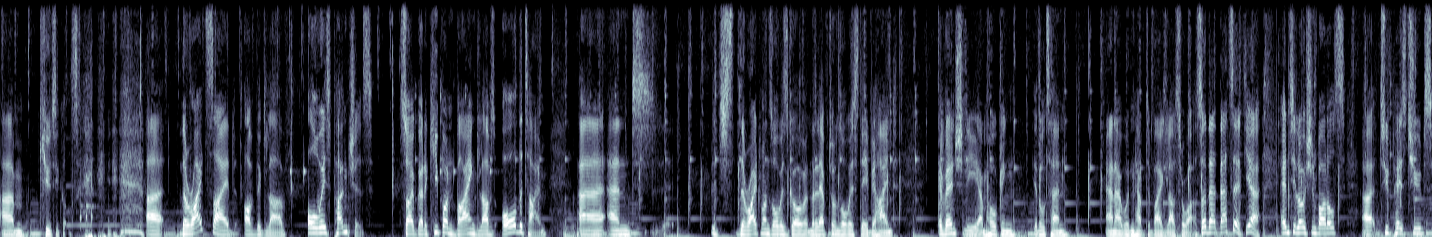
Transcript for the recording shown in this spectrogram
Um, cuticles. uh, the right side of the glove always punctures. So I've got to keep on buying gloves all the time. Uh, and it's, the right ones always go and the left ones always stay behind. Eventually, I'm hoping it'll turn and I wouldn't have to buy gloves for a while. So that that's it. Yeah, empty lotion bottles, uh, toothpaste tubes,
